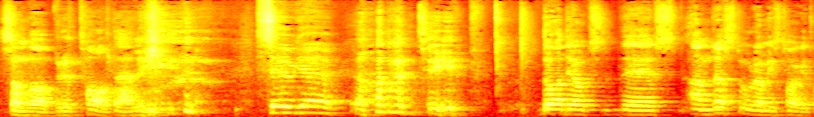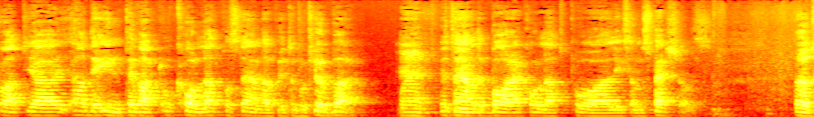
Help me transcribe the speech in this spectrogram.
som var brutalt ärlig. Suger! ja men typ. Då hade jag också, det andra stora misstaget var att jag hade inte varit och kollat på stand-up ute på klubbar. Mm. Utan jag hade bara kollat på liksom specials. Då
